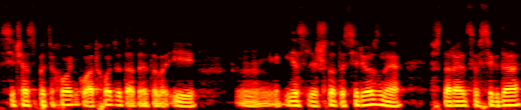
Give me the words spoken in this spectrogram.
сейчас потихоньку отходят от этого, и если что-то серьезное, стараются всегда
